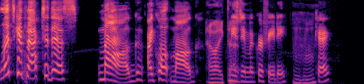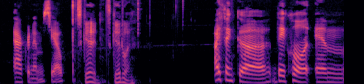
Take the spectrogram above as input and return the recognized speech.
let's get back to this MOG. I call it MOG, I like that. Museum of Graffiti. Mhm. Okay, acronyms. Yeah, It's good. It's a good one. I think uh, they call it M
